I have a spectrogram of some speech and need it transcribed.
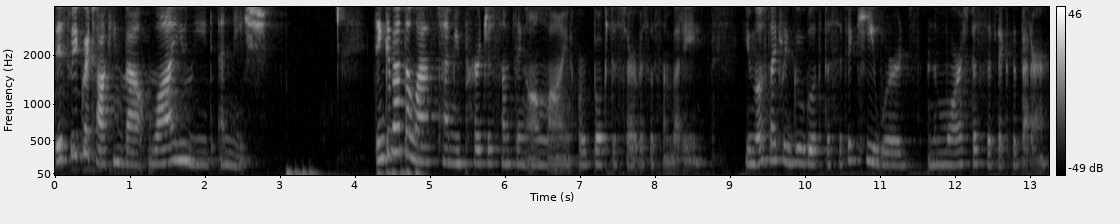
This week, we're talking about why you need a niche. Think about the last time you purchased something online or booked a service with somebody. You most likely Googled specific keywords, and the more specific, the better.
